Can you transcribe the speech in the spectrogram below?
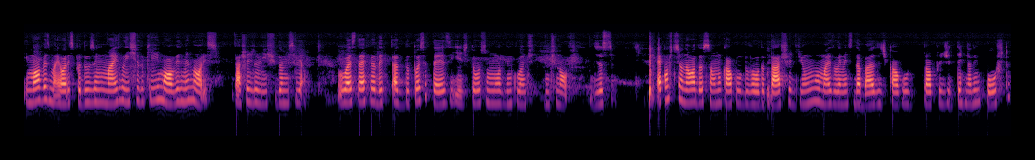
Imóveis maiores produzem mais lixo do que imóveis menores. Taxa de lixo domiciliar. O STF adotou essa tese e editou a súmula vinculante 29 diz assim: é constitucional a adoção no cálculo do valor da taxa de um ou mais elementos da base de cálculo próprio de determinado imposto,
